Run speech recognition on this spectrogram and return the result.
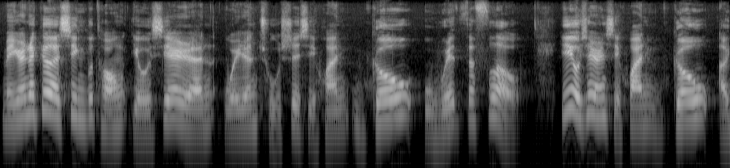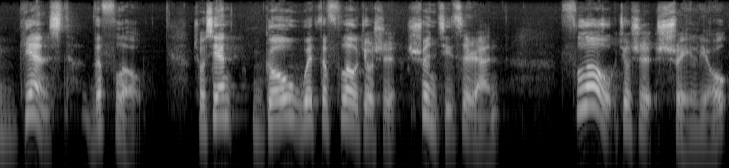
每个人的个性不同，有些人为人处事喜欢 go with the flow，也有些人喜欢 go against the flow。 首先，go with the flow 就是顺其自然，flow 就是水流。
